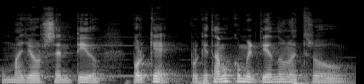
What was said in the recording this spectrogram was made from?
un mayor sentido. ¿Por qué? Porque estamos convirtiendo nuestro,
